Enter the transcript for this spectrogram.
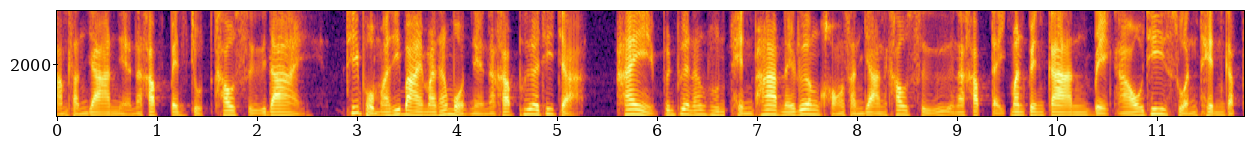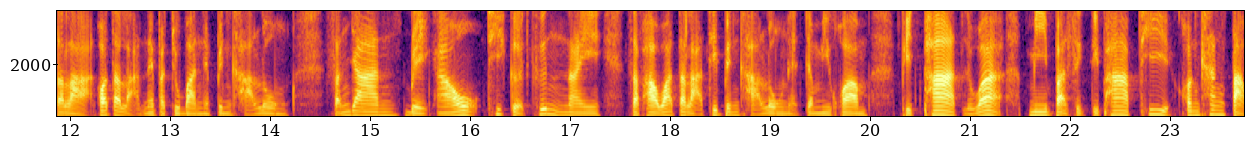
3 สัญญาณเนี่ยนะครับเป็นจุดเข้าซื้อได้ ที่ผมอธิบายมาทั้งหมดเนี่ยนะครับเพื่อที่จะให้เพื่อนๆนักลงทุนเห็นภาพในเรื่องของสัญญาณเข้าซื้อนะครับ แต่มันเป็นการเบรกเอาท์ที่สวนเทนกับตลาด เพราะตลาดในปัจจุบันเนี่ยเป็นขาลง สัญญาณเบรกเอาท์ที่เกิดขึ้นในสภาวะตลาดที่เป็นขาลงเนี่ยจะมีความผิดพลาด หรือว่ามีประสิทธิภาพที่ค่อนข้างต่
